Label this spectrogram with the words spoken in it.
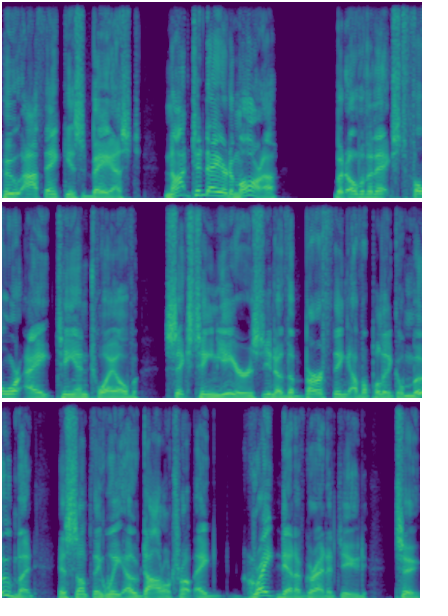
who I think is best, not today or tomorrow, but over the next 4, 8, 10, 12, 16 years. You know, the birthing of a political movement is something we owe Donald Trump a great debt of gratitude to.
